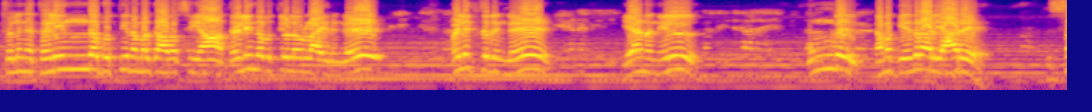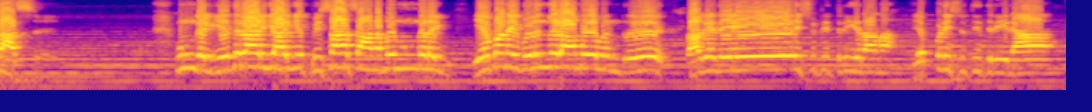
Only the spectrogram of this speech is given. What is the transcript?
சொல்லுங்க தெளிந்த புத்தி நமக்கு அவசியம். தெளிந்த புத்தி உள்ளவர்களா இருங்கள். வெளித்திருங்கள் ஏனெனில் உங்கள் உங்கள் நமக்கு எதிராளி யாரு? பிசாசு. உங்கள் எதிராளியாகிய பிசாசானவன் உங்களை எவனை விழுங்கலாமோ என்று வகை தேடி சுற்றி திரிகிறானா? எப்படி சுத்தி திரியிறான்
